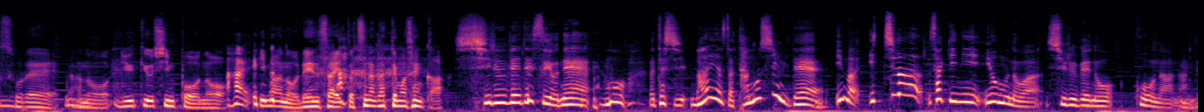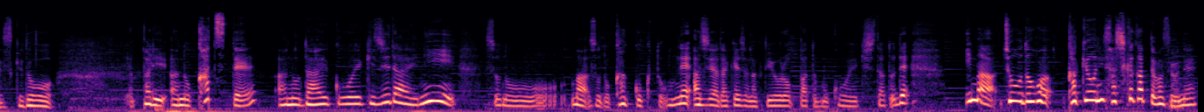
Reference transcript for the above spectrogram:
それ、うん、あの琉球新報の今の連載とつながってませんか、しるべですよね、もう私、毎朝楽しみで、今、一番先に読むのはしるべのコーナーなんですけど、うんやっぱりあのかつてあの大交易時代にその、まあ、その各国とも、ね、アジアだけじゃなくてヨーロッパとも交易したと。で今、ちょうど佳境に差し掛かってますよね、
